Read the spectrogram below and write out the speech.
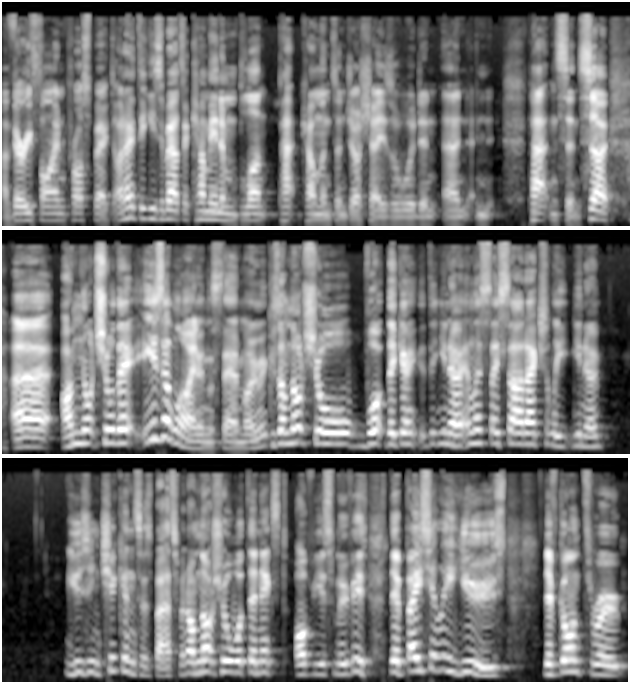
a very fine prospect. I don't think he's about to come in and blunt Pat Cummins and Josh Hazlewood and, and, and Pattinson. So uh, I'm not sure there is a line in the stand moment because I'm not sure what they're going. You know, unless they start actually, you know, using chickens as batsmen. I'm not sure what the next obvious move is. They've basically used, they've gone through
